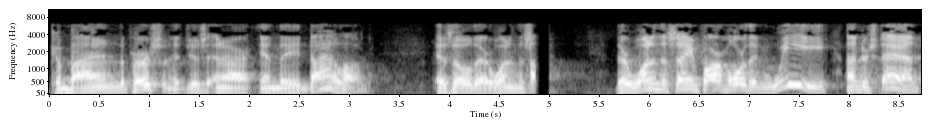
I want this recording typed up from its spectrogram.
combine the personages in our in the dialogue as though they're one and the same. They're one and the same far more than we understand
